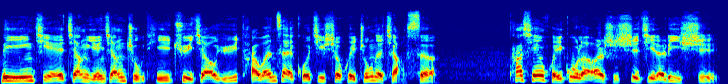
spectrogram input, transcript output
厉英杰将演讲主题聚焦于台湾在国际社会中的角色。他先回顾了二十世纪的历史。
